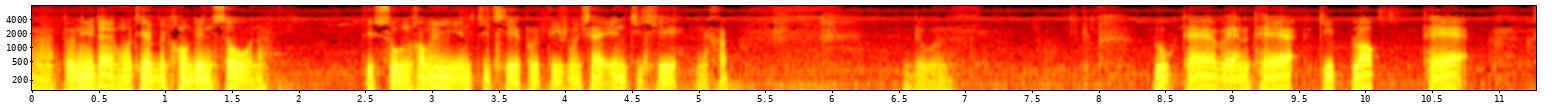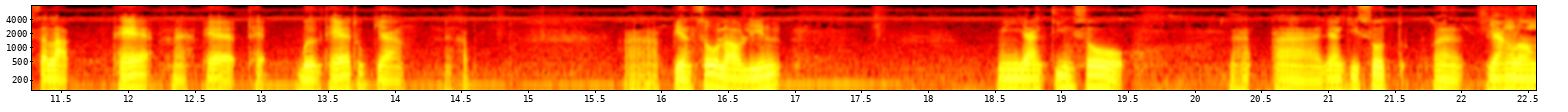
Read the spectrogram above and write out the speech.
อ่าตัวนี้ได้หัวเทียนเป็นของเดนโซนะที่ศูนย์เขาไม่มี NGK ปกติผมใช้ NGK นะครับดูลูกแท้แหวนแท้กิฟล็อก แท้สลักแท้นะแพ้แท้เบิกแท้ทุกอย่างนะครับอ่าเปลี่ยนโซ่ราวลิ้น มียางกิ้งโซ่นะฮะอ่ายางกิ้งโซ่อ่ายางรอง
